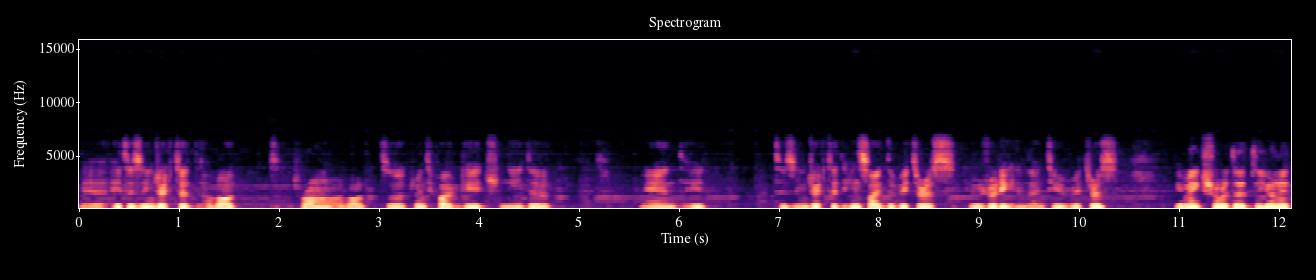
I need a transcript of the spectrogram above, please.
uh, it is injected about from about uh, 25 gauge needle and it is injected inside the vitreous usually in the anterior vitreous. We make sure that the unit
